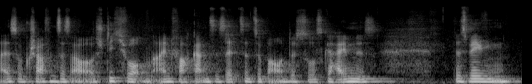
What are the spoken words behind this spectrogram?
Also schaffen Sie es auch aus Stichworten einfach ganze Sätze zu bauen. Das ist so das Geheimnis. Deswegen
